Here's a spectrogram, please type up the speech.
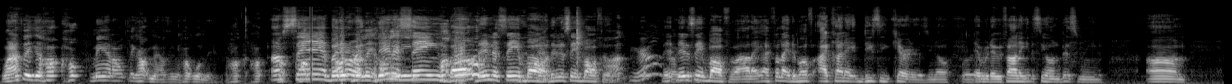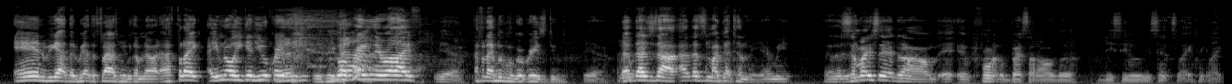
when I think of Hawk, Hawkman, I don't think Hawkman. I think Hawkwoman. Hawk, Hawk, I'm Hawk- saying, but, I don't know, but they're in the Hawk same Hawk ball. Girl? They're in the same ball. They're in the same ball field. Hawk girl? They're, they're the same ball field. I like. I feel like they're both iconic DC characters. You know, Okay. that, we, that we finally get to see on the big screen. Um, and we got the we got the Flash movie coming out. I feel like even though he get you go crazy, he go crazy in real life. Yeah, I feel like we're gonna go crazy too. yeah. That, that's just how, that's my gut telling me. You know what I mean? Somebody said um, it, it performed the best out of all the DC movies since like I think like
